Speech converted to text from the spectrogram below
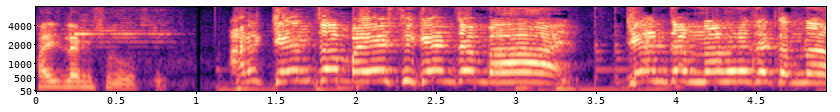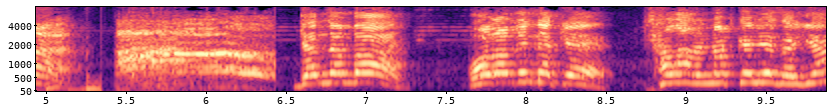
হাইজলামি শুরু হচ্ছে। আরে গ্যাঞ্জাম ভাই আইছি গ্যাঞ্জাম ভাই। গ্যাঞ্জাম না হলে দেখতাম না। গেঞ্জাম ভাই অর্ডার দিন না কে? শালারে নটকে নিয়ে যাই গিয়া।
